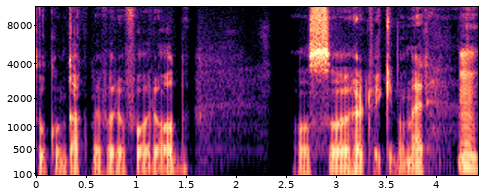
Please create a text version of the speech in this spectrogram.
to kontakt med for å få råd, og så hørte vi ikke noe mer. Mm.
